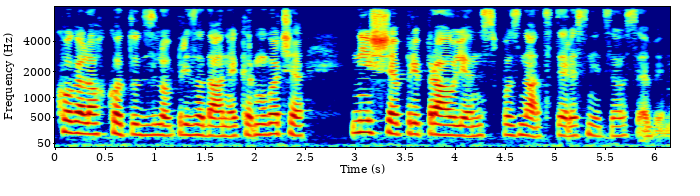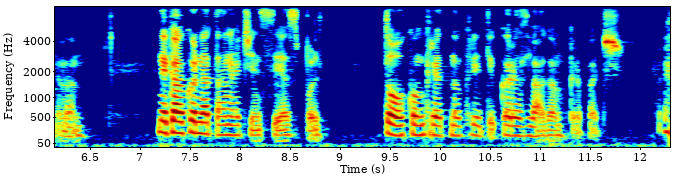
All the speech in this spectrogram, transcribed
koga lahko tudi zelo prizadene, ker mogoče ni še pripravljen spoznati te resnice o sebi. Ne Nekako na ta način si jaz pol to konkretno kritiko razlagam, ker pač.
